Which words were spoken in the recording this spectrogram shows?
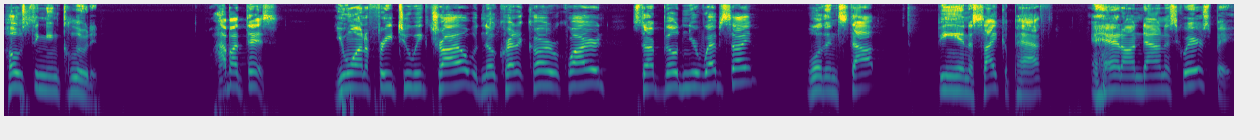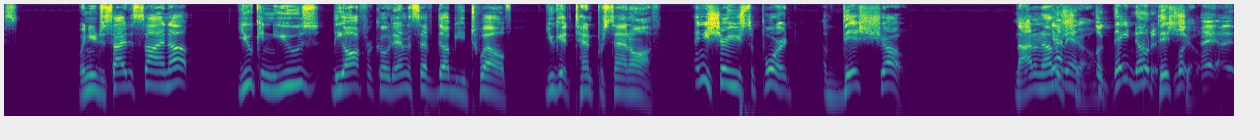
hosting included. How about this? You want a free two week trial with no credit card required? Start building your website? Well, then stop being a psychopath and head on down to Squarespace. When you decide to sign up, you can use the offer code NSFW12. You get 10% off. And you show your support of this show, not another yeah, man, show. Look, they noticed. This Look, show. I- I-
